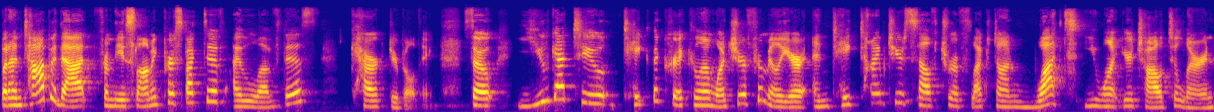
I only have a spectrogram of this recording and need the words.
But on top of that, from the Islamic perspective, I love this character building. So you get to take the curriculum once you're familiar and take time to yourself to reflect on what you want your child to learn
